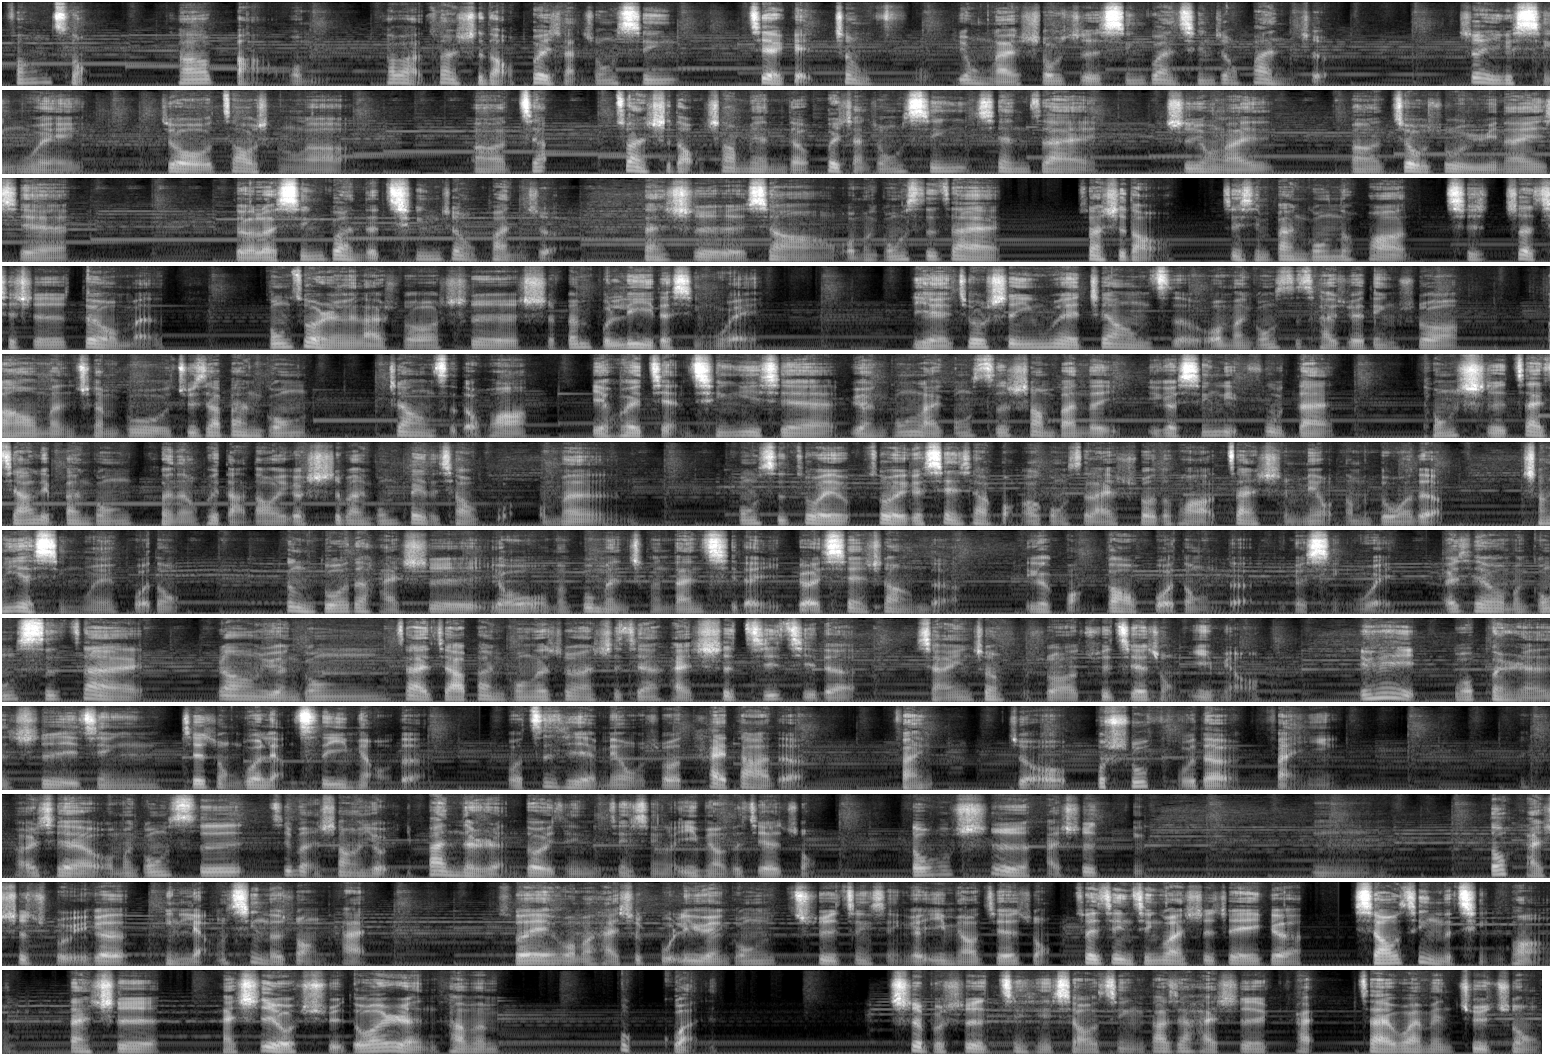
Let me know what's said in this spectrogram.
方总，他把我们他把钻石岛会展中心借给政府，用来收治新冠轻症患者。这一个行为就造成了，呃，嘉钻石岛上面的会展中心现在是用来，呃，救助于那一些得了新冠的轻症患者。但是，像我们公司在钻石岛进行办公的话，其实这其实对我们工作人员来说是十分不利的行为。也就是因为这样子，我们公司才决定说，把我们全部居家办公。这样子的话，也会减轻一些员工来公司上班的一个心理负担。同时，在家里办公可能会达到一个事半功倍的效果。我们公司作为作为一个线下广告公司来说的话，暂时没有那么多的商业行为活动。更多的还是由我们部门承担起的一个线上的一个广告活动的一个行为，而且我们公司在让员工在家办公的这段时间，还是积极的响应政府说去接种疫苗。因为我本人是已经接种过两次疫苗的，我自己也没有说太大的反就不舒服的反应，而且我们公司基本上有一半的人都已经进行了疫苗的接种，都是还是挺嗯。都还是处于一个挺良性的状态，所以我们还是鼓励员工去进行一个疫苗接种。最近尽管是这一个宵禁的情况，但是还是有许多人，他们不管是不是进行宵禁，大家还是开在外面聚众。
